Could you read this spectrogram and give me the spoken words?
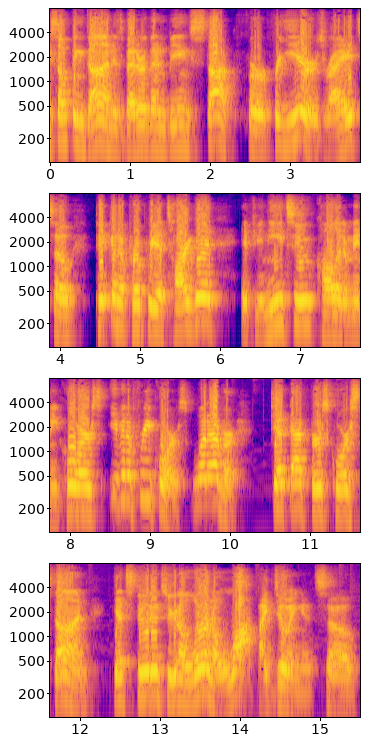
something done is better than being stuck for, for years, right? So pick an appropriate target. If you need to, call it a mini course, even a free course, whatever. Get that first course done. Get students, you're going to learn a lot by doing it. So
